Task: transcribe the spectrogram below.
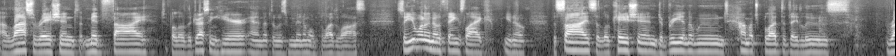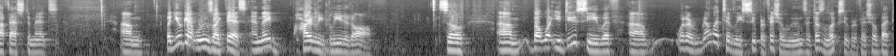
uh, laceration to the mid thigh, just below the dressing here, and that there was minimal blood loss. So you want to know things like, you know, the size, the location, debris in the wound, how much blood did they lose, rough estimate. Um, but you'll get wounds like this, and they hardly bleed at all. So, um, but what you do see with um, what are relatively superficial wounds, it doesn't look superficial, but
